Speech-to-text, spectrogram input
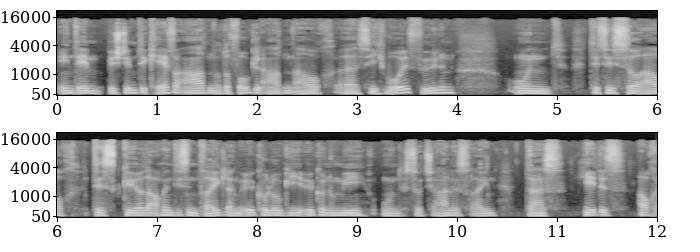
in dem bestimmte Käferarten oder Vogelarten auch äh, sich wohlfühlen und das ist so auch, das gehört auch in diesen Dreiklang Ökologie, Ökonomie und Soziales rein, dass jedes auch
